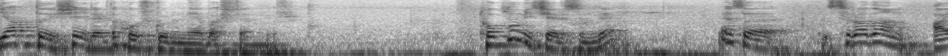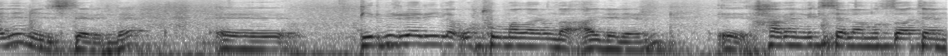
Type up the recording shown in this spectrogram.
yaptığı şeylerde hoş görülmeye başlanıyor. Toplum içerisinde mesela sıradan aile meclislerinde e, birbirleriyle oturmalarında ailelerin e, haremlik, selamlık zaten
